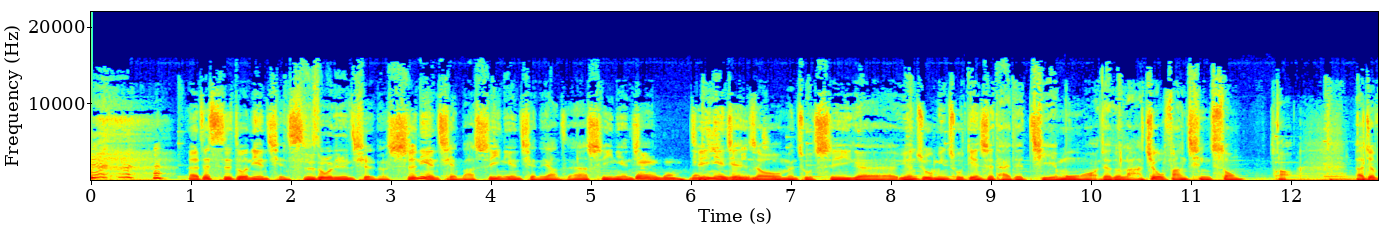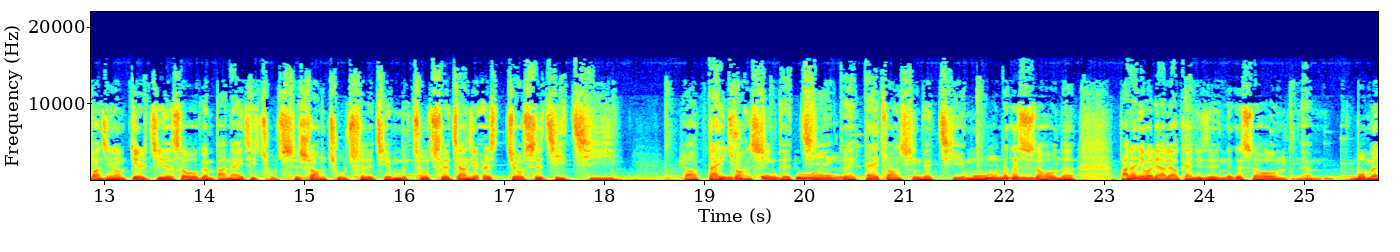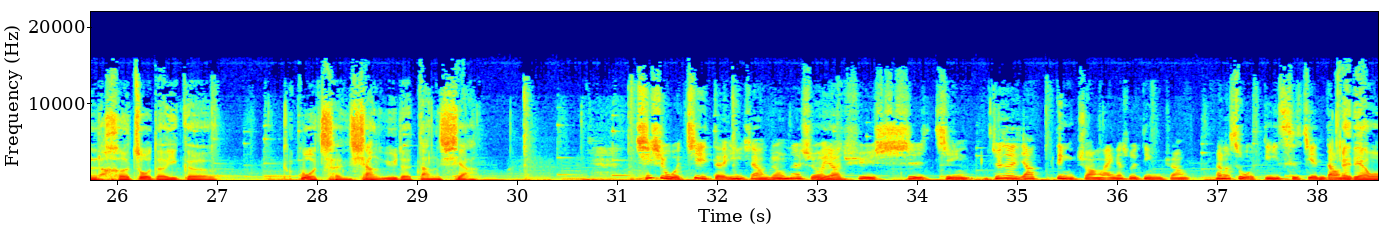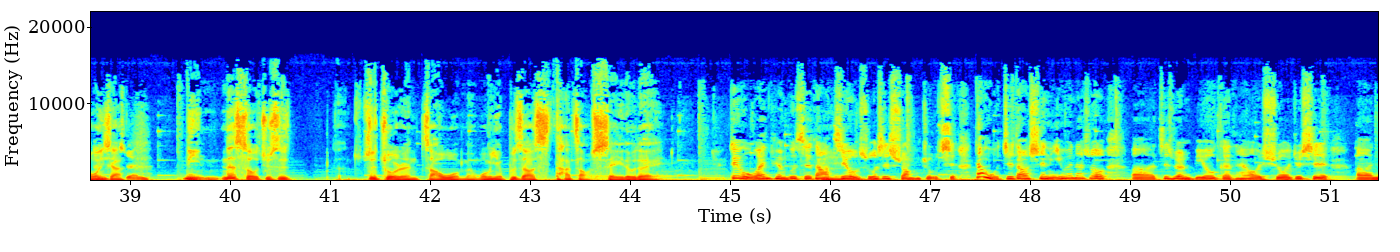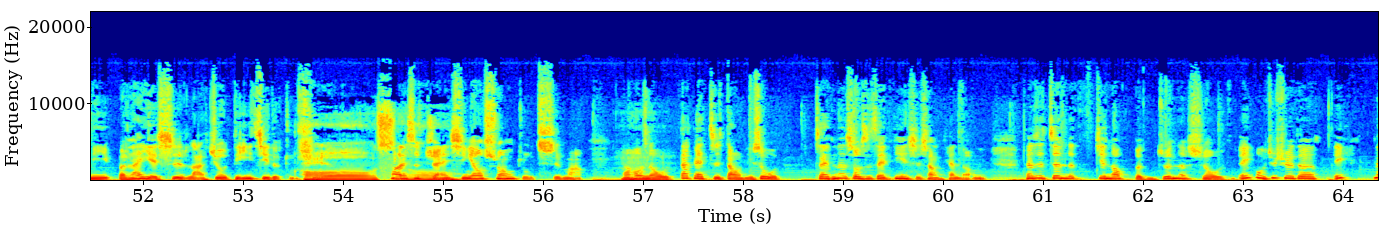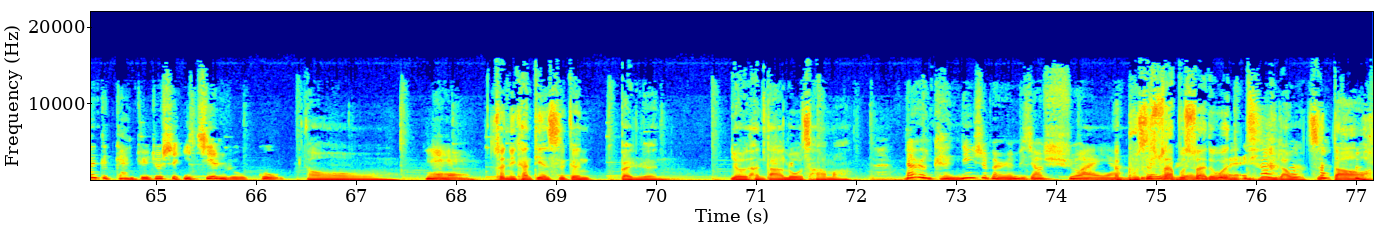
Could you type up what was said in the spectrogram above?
呃，在十多年前，十多年前了，十年前吧，十一年前的样子，好像十一年前。对对对十一年前的时候，我们主持一个原住民族电视台的节目哦，叫做《拉就放轻松》。好，老旧放轻松第二季的时候，我跟把那一起主持双主持的节目，主持了将近二九十几集。然后带状性的节，对带状性的节目，那个时候呢，把那你们聊聊看，就是那个时候，嗯，我们合作的一个过程，相遇的当下。其实我记得印象中，那时候要去试镜，就是要定妆啦，应该说定妆。那个是我第一次见到。哎，等下我问一下，你那时候就是制作人找我们，我们也不知道是他找谁，对不对？对我完全不知道，只有说是双主持，但我知道是你，因为那时候呃，制作人比佑哥他有说，就是呃，你本来也是啦，就第一季的主持人，后来是转型要双主持嘛。然后呢，我大概知道你是我在那时候是在电视上看到你，但是真的见到本尊的时候，哎，我就觉得哎，那个感觉就是一见如故哦。哎，所以你看电视跟本人有很大的落差吗？当然肯定是本人比较帅呀，不是帅不帅的问题啦，我知道。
